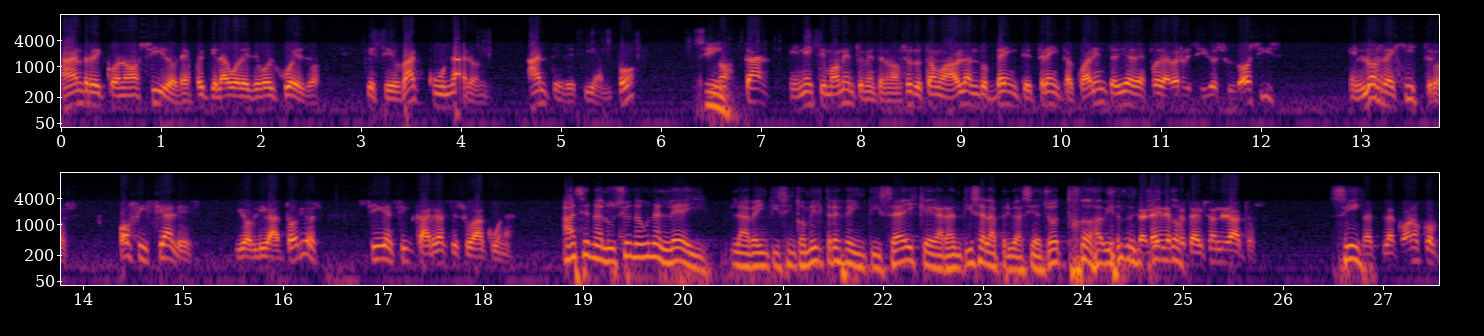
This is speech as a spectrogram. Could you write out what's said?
han reconocido, después que el agua les llegó al cuello, que se vacunaron antes de tiempo, Sí, no están en este momento, mientras nosotros estamos hablando, 20, 30, 40 días después de haber recibido su dosis, en los registros oficiales y obligatorios siguen sin cargarse su vacuna. Hacen alusión a una ley, la 25.326, que garantiza la privacidad. Yo todavía no La ley de entiendo. protección de datos. Sí, La, la conozco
